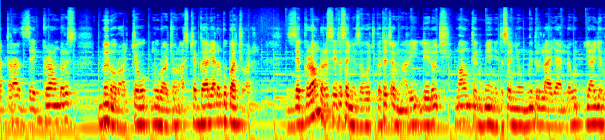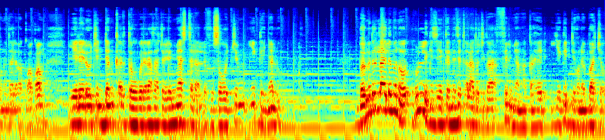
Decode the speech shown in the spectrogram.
አጠራር ዘ ግራደርስ መኖሯቸው ኑሯቸውን አስቸጋሪ ያደርጉባቸዋል ዘግራnደርስ የተሰኙ ሰዎች በተጨማሪ ሌሎች ማንን ን የተሰኙ ምድር ላይ ያለውን የአየር ሁኔታ ለመቋቋም የሌሎችን ደምቀድተው በራሳቸው የሚያስተላልፉ ሰዎችም ይገኛሉ በምድር ላይ ለመኖር ሁሉ ጊዜ ከነዚህ ጠላቶች ጋር ፊልምያ ማካሄድ የግድ የሆነባቸው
